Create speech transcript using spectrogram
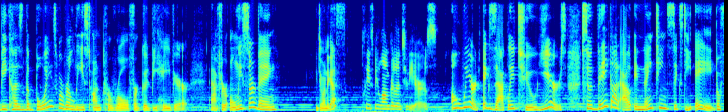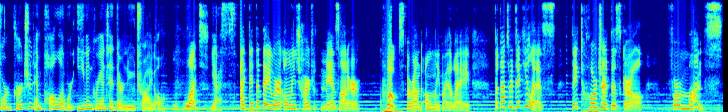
because the boys were released on parole for good behavior after only serving. Do you want to guess? Please be longer than two years. Oh, weird. Exactly two years. So they got out in 1968 before Gertrude and Paula were even granted their new trial. What? Yes. I get that they were only charged with manslaughter. Quotes around only, by the way. But that's ridiculous. They tortured this girl. for months.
